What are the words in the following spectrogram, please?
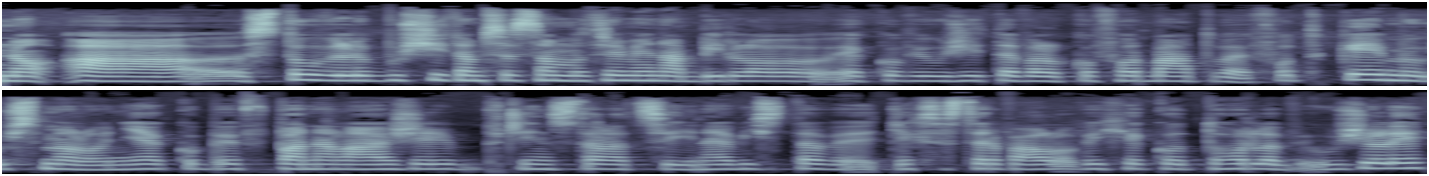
No a s tou Vilibuší tam se samozřejmě nabídlo jako využít velkoformátové fotky. My už jsme loni jakoby v paneláži při instalaci jiné výstavy těch sestrválových jako tohle využili.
